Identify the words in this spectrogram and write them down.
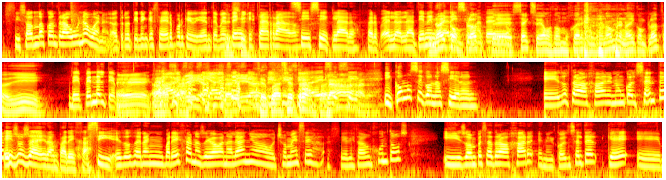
si son dos contra uno, bueno, el otro tiene que ceder porque evidentemente Sí, es el que está errado. Sí, sí, claro. Pero eh, la Y tienen no hay clarísima, complot te digo. de sexo, digamos, dos mujeres contra un hombre, no hay complot allí. Depende del tema. Eh, a claro, veces sabía, sí, a veces sí. Se puede hacer. A veces Claro. ¿Y cómo se conocieron? Ellos trabajaban en un call center. Ellos ya eran pareja. Sí, ellos eran pareja, nos llegaban al año, ocho meses, así que estaban juntos. Y yo empecé a trabajar en el call center que eh,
